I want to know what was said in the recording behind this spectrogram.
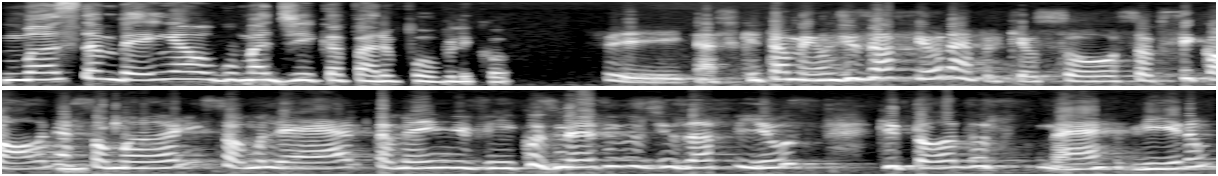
mas também alguma dica para o público. Sim, acho que também é um desafio, né? Porque eu sou, sou psicóloga, sou mãe, sou mulher, também me vi com os mesmos desafios que todos, né, viram.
